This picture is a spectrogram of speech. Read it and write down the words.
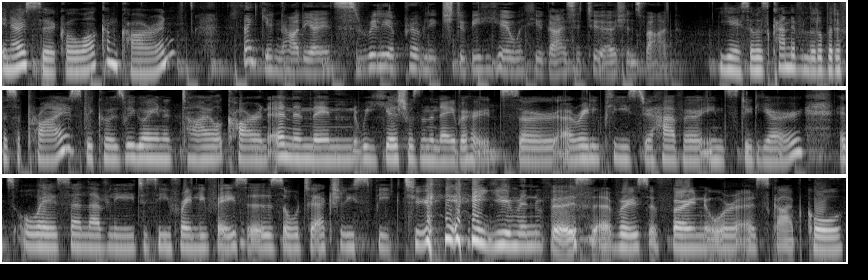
Innocircle. Welcome, Karen. Thank you, Nadia. It's really a privilege to be here with you guys at Two Oceans Vibe. Yes, it was kind of a little bit of a surprise because we're in a tile Karen in and then we hear she was in the neighborhood. So uh, really pleased to have her in studio. It's always so lovely to see friendly faces or to actually speak to a human versus, uh, versus a phone or a Skype call.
